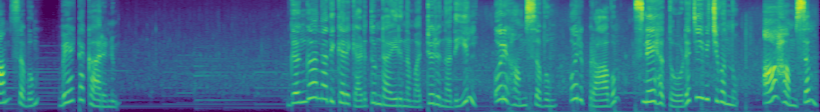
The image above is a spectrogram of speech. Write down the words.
ഹംസവും വേട്ടക്കാരനും. ഗംഗാനദിക്കരയ്ക്കടുത്തുണ്ടായിരുന്ന മറ്റൊരു നദിയിൽ ഒരു ഹംസവും ഒരു പ്രാവും സ്നേഹത്തോടെ ജീവിച്ചു വന്നു. ആ ഹംസം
